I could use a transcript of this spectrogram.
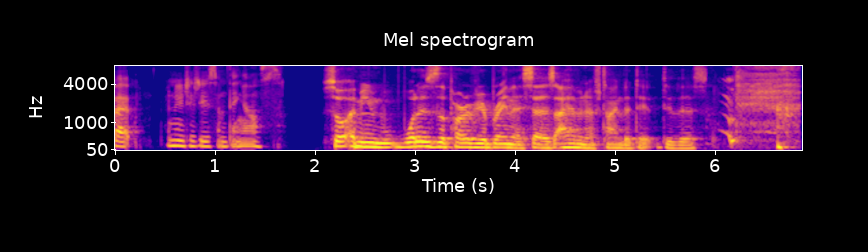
but I need to do something else. so I mean, what is the part of your brain that says I have enough time to do, do this?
